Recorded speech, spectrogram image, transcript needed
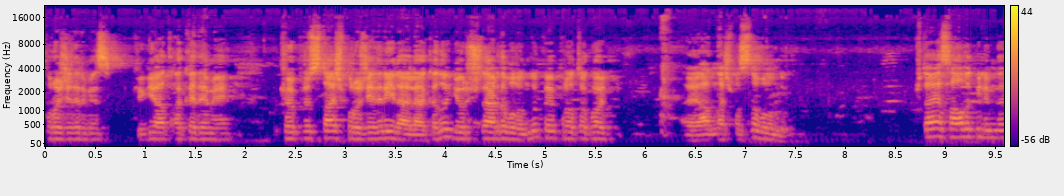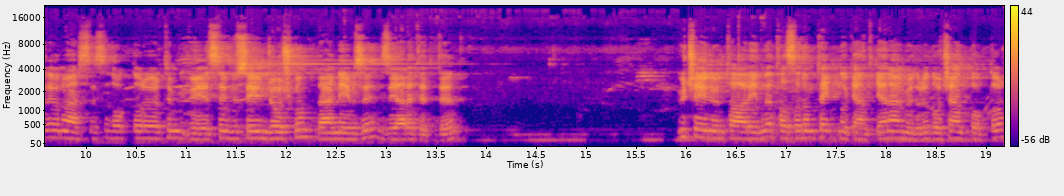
projelerimiz TÜGİAD Akademi, köprü staj projeleriyle alakalı görüşlerde bulunduk ve protokol e, anlaşmasında bulunduk. Kütahya Sağlık Bilimleri Üniversitesi Doktor Öğretim Üyesi Hüseyin Coşkun derneğimizi ziyaret etti. 3 Eylül tarihinde Tasarım Teknokent Genel Müdürü Doçent Doktor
